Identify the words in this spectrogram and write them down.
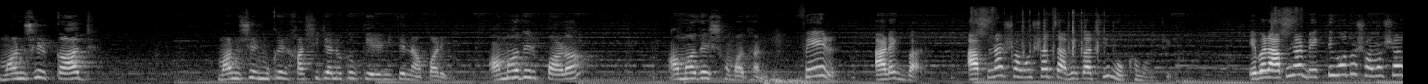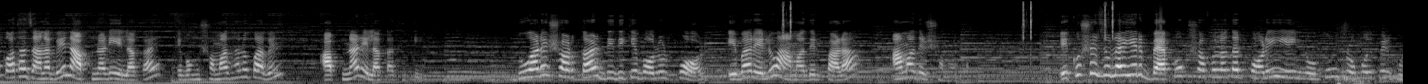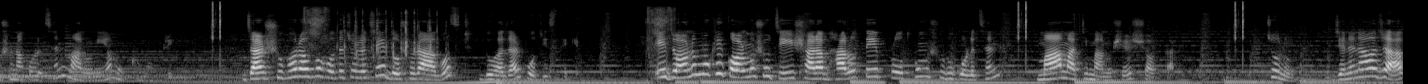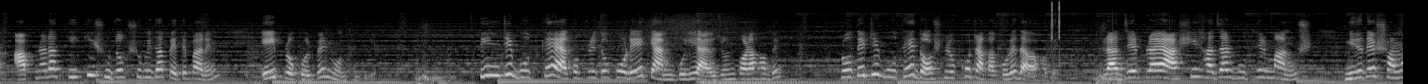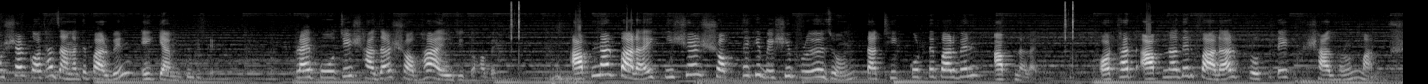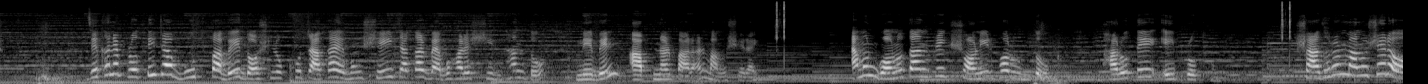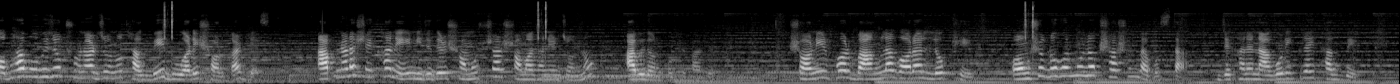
মানুষের কাজ, মানুষের মুখের হাসি যেন কেউ কেড়ে নিতে না পারে। আমাদের পাড়া, আমাদের সমাধান। ফের আরেকবার, আপনার সমস্যার চাবিকাঠি মুখ্যমন্ত্রী। এবার আপনার ব্যক্তিগত সমস্যার কথা জানাবেন আপনারই এলাকায় এবং সমাধানও পাবেন আপনার এলাকা থেকেই। দুয়ারে সরকার দিদিকে বলার পর এবার এলো আমাদের পাড়া, আমাদের সমাধান। একুশে জুলাইয়ের ব্যাপক সফলতার পরেই এই নতুন প্রকল্পের ঘোষণা করেছেন মাননীয় মুখ্যমন্ত্রী। যার শুভারম্ভ হতে চলেছে দোসরা আগস্ট দু হাজার পঁচিশ থেকে। এই জনমুখী কর্মসূচি সারা ভারতে প্রথম শুরু করেছেন মা মাটি মানুষের সরকার। চলুন, জেনে নেওয়া যাক আপনারা কি কি সুযোগ সুবিধা পেতে পারেন এই প্রকল্পের মধ্যে দিয়ে। তিনটি বুথকে একত্রিত করে ক্যাম্পগুলি আয়োজন করা হবে। প্রতিটি বুথে দশ লক্ষ টাকা করে দেওয়া হবে। রাজ্যের প্রায় আশি হাজার বুথের মানুষ নিজেদের সমস্যার কথা জানাতে পারবেন এই ক্যাম্পগুলিতে। প্রায় পঁচিশ হাজার সভা আয়োজিত হবে। আপনার পাড়ায় কিসের সব থেকে বেশি প্রয়োজন তা ঠিক করতে পারবেন আপনারাই। অর্থাৎ আপনাদের পাড়ার প্রত্যেক সাধারণ মানুষ। যেখানে প্রতিটা বুথ পাবে দশ লক্ষ টাকা এবং সেই টাকার ব্যবহারের সিদ্ধান্ত নেবেন আপনার পাড়ার মানুষেরাই। এমন গণতান্ত্রিক স্বনির্ভর উদ্যোগ ভারতে এই প্রথম। সাধারণ মানুষের অভাব অভিযোগ শোনার জন্য থাকবে দুয়ারে সরকার ডেস্ক। আপনারা সেখানে নিজেদের সমস্যার সমাধানের জন্য আবেদন করতে পারবেন। স্বনির্ভর বাংলা গড়ার লক্ষ্যে অংশগ্রহণমূলক শাসন ব্যবস্থা, যেখানে নাগরিকরাই থাকবে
